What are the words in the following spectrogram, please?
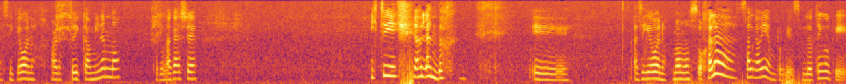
así que bueno, ahora estoy caminando por una calle y estoy hablando. Eh, así que bueno, vamos, ojalá salga bien, porque si lo tengo que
